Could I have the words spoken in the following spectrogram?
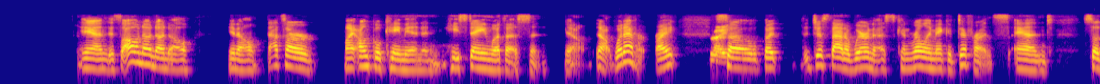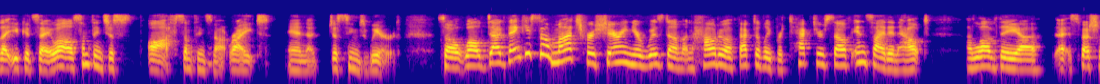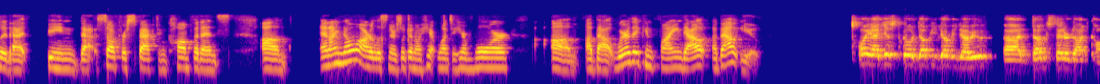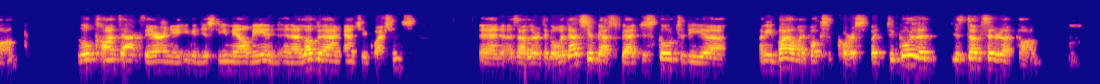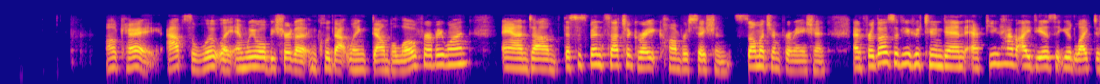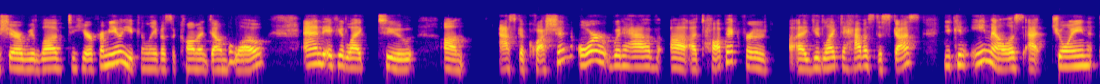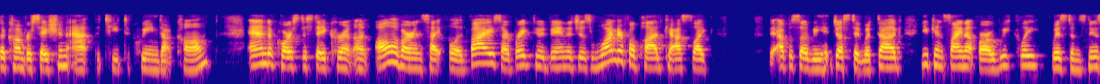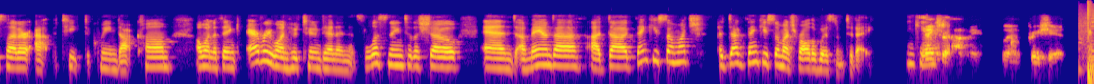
And it's, oh, no, no, no. You know, that's our, my uncle came in and he's staying with us and, you know, no, whatever. Right. Right. So, but just that awareness can really make a difference. And so that you could say, well, something's just off, something's not right. And it just seems weird. So, well, Doug, thank you so much for sharing your wisdom on how to effectively protect yourself inside and out. I love the, uh, especially that being that self respect and confidence. Um, and I know our listeners are going to want to hear more um, about where they can find out about you. Oh, yeah, just go www.dougsetter.com. Uh, little contact there, and you, you, can just email me, and, and I love to answer your questions. And as I learned to go, well, that's your best bet. Just go to the, uh, I mean, buy all my books, of course, but to go to the, just dougsetter.com. Okay, absolutely. And we will be sure to include that link down below for everyone. And um, this has been such a great conversation, so much information. And for those of you who tuned in, if you have ideas that you'd like to share, we love to hear from you. You can leave us a comment down below. And if you'd like to um, ask a question or would have uh, a topic for uh, you'd like to have us discuss, you can email us at jointheconversation at petitetoqueen.com. And of course, to stay current on all of our insightful advice, our breakthrough advantages, wonderful podcasts like the episode we just did with Doug, you can sign up for our weekly wisdoms newsletter at petitetoqueen.com. I want to thank everyone who tuned in and is listening to the show. And Amanda, uh, Doug, thank you so much. Uh, Doug, thank you so much for all the wisdom today. Thank you. Thanks for having me, Lynn. Appreciate it.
